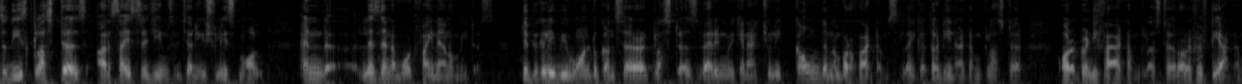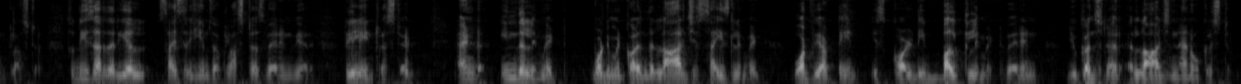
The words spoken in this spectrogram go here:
So, these clusters are size regimes which are usually small and uh, less than about 5 nanometers. Typically, we want to consider clusters wherein we can actually count the number of atoms like a 13 atom cluster or a 25 atom cluster or a 50 atom cluster. So, these are the real size regimes of clusters wherein we are really interested and in the limit what you might call in the large size limit what we obtain is called the bulk limit wherein you consider a large nano crystal.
